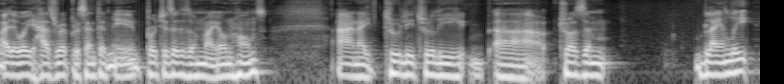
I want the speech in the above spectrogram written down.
by the way has represented me in purchases on my own homes, and I truly truly uh, trust them blindly,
